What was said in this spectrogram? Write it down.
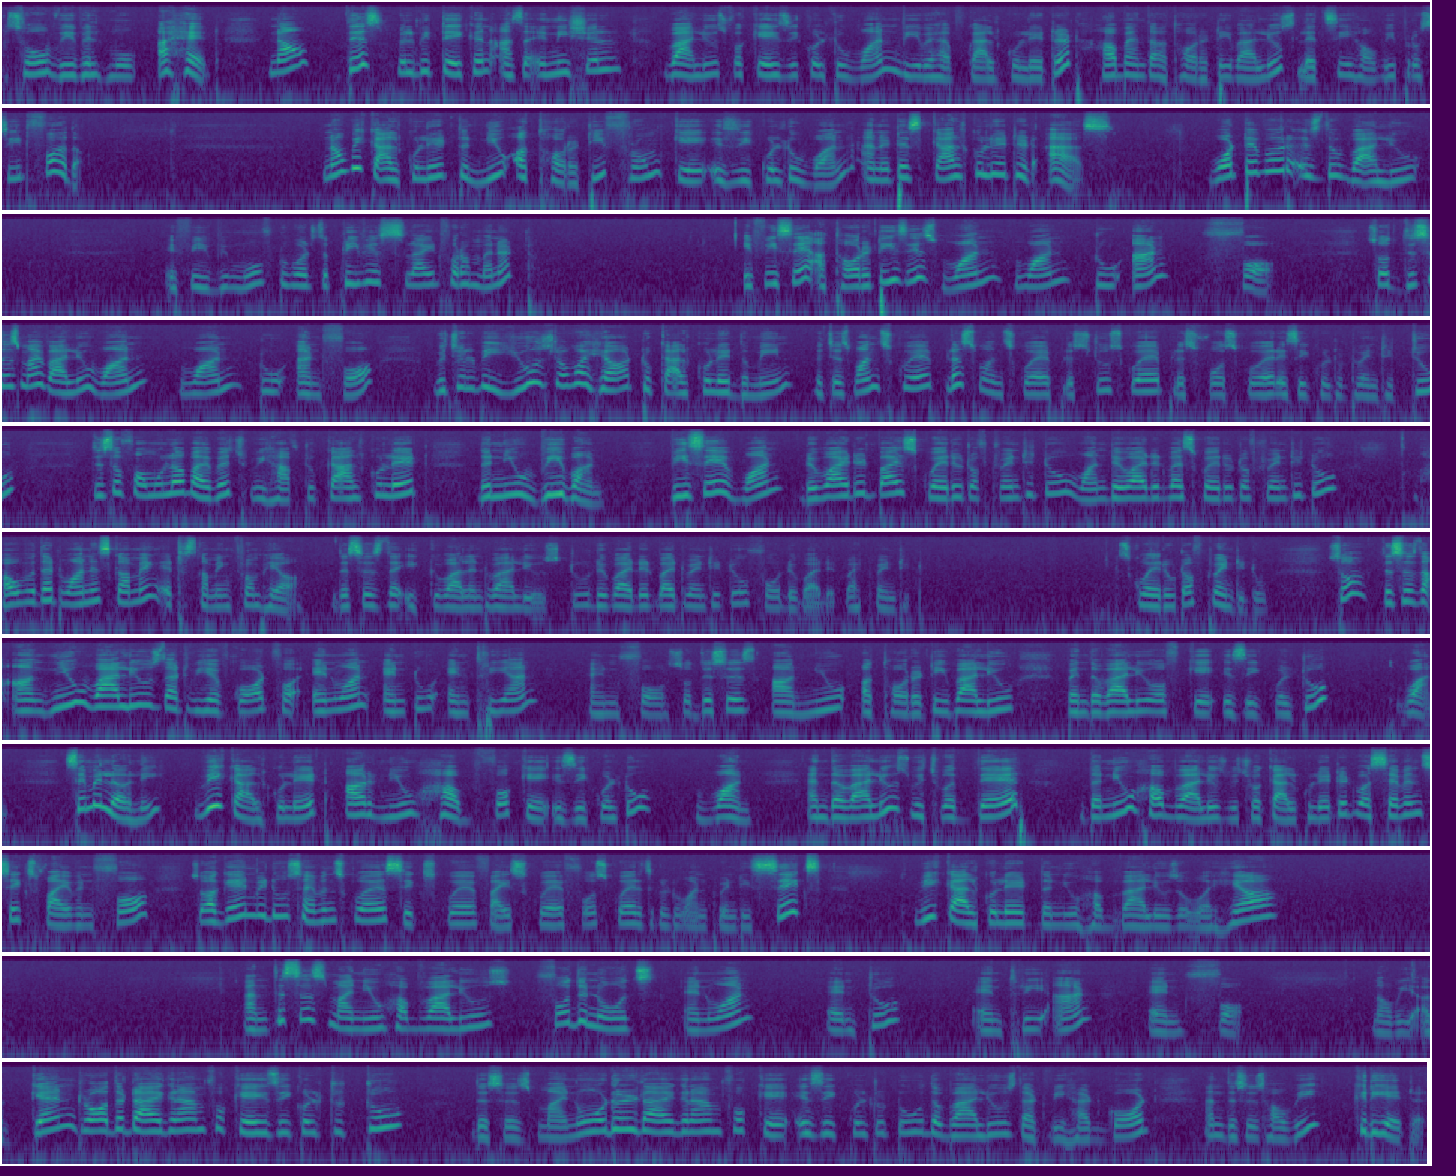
So we will move ahead. Now this will be taken as the initial values for k is equal to 1 we have calculated hub and the authority values. Let's see how we proceed further. Now we calculate the new authority from k is equal to 1 and it is calculated as whatever is the value. If we move towards the previous slide for a minute if we say authorities is 1 1 2 and 4 so this is my value 1 1 2 and 4 which will be used over here to calculate the mean which is 1 square plus 1 square plus 2 square plus 4 square is equal to 22. This is a formula by which we have to calculate the new V1. We say 1 divided by square root of 22, 1 divided by square root of 22. However that 1 is coming, it is coming from here. This is the equivalent values 2 divided by 22, 4 divided by 22 square root of 22. So this is the uh, new values that we have got for n1, n2, n3 and and 4. So this is our new authority value when the value of k is equal to 1. Similarly, we calculate our new hub for k is equal to 1 and the values which were there the new hub values which were calculated were 7, 6, 5 and 4. So again we do 7 square, 6 square, 5 square, 4 square is equal to 126. We calculate the new hub values over here. And this is my new hub values for the nodes N1, N2, N3 and N4. Now we again draw the diagram for k is equal to 2. This is my nodal diagram for k is equal to 2, the values that we had got and this is how we created.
